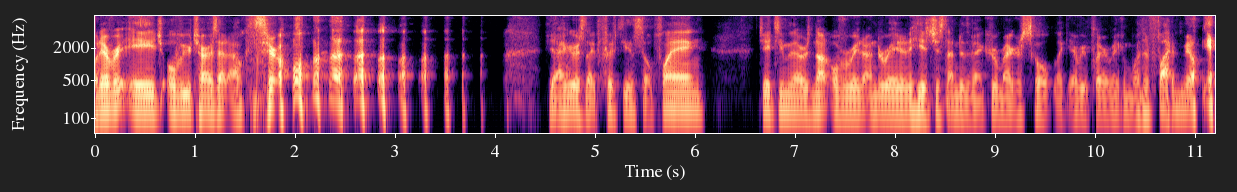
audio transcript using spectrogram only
Whatever age Ovi retires at, I'll consider. Jagr is like 50 and still playing. JT Miller is not overrated, underrated. He is just under the Vancouver microscope, like every player making more than five million.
